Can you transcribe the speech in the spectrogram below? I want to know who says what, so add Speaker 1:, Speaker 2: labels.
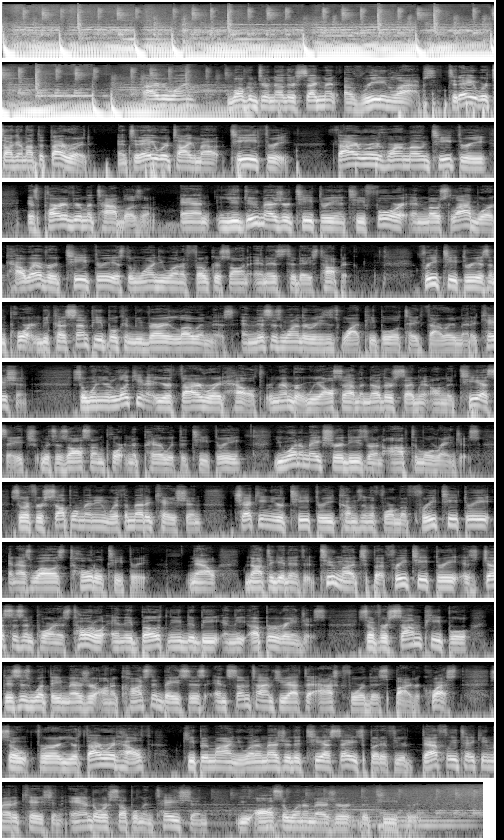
Speaker 1: Hi, everyone. Welcome to another segment of Reading Labs. Today, we're talking about the thyroid, and today we're talking about T3. Thyroid hormone T3 is part of your metabolism, and you do measure T3 and T4 in most lab work. However, T3 is the one you want to focus on and is today's topic. Free T3 is important because some people can be very low in this, and this is one of the reasons why people will take thyroid medication. So when you're looking at your thyroid health, remember we also have another segment on the TSH, which is also important to pair with the T3. You want to make sure these are in optimal ranges. So if you're supplementing with a medication, checking your T3 comes in the form of free T3 and as well as total T3. Now, not to get into too much, but free T3 is just as important as total, and they both need to be in the upper ranges. So, for some people, this is what they measure on a constant basis, and sometimes you have to ask for this by request. So, for your thyroid health, keep in mind you want to measure the TSH, but if you're definitely taking medication and or supplementation, you also want to measure the T3.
